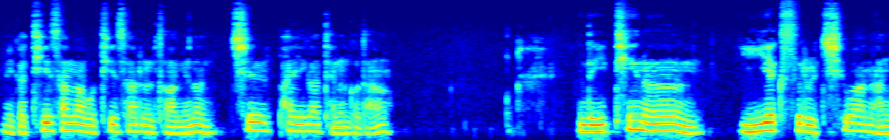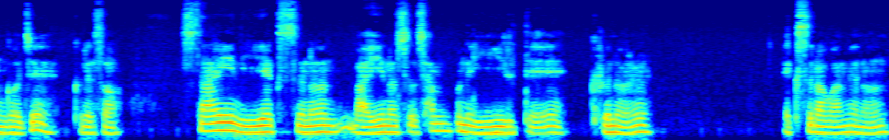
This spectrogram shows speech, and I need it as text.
그러니까 T3하고 T4를 더하면은 7파이가 되는 거다. 근데 이 T는 EX를 치환한 거지. 그래서 sin EX는 마이너스 3분의 2일 때 근을 X라고 하면은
